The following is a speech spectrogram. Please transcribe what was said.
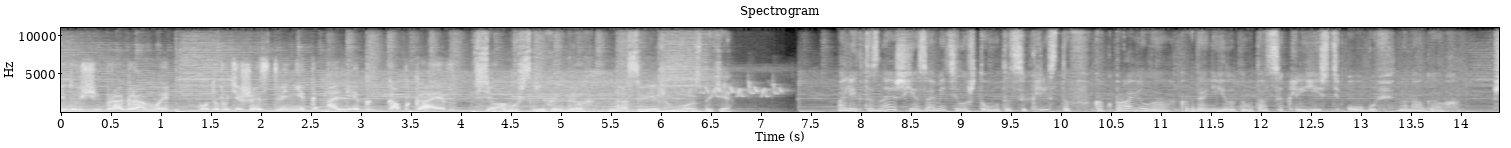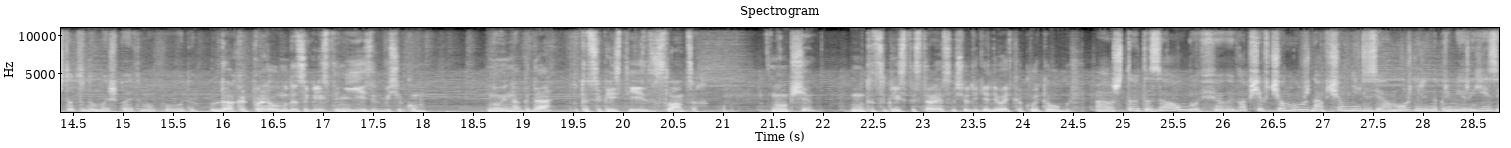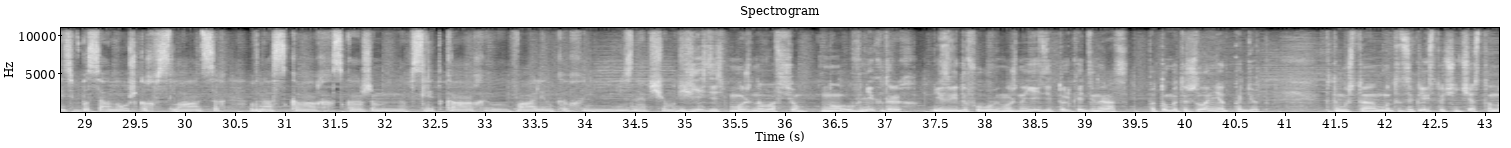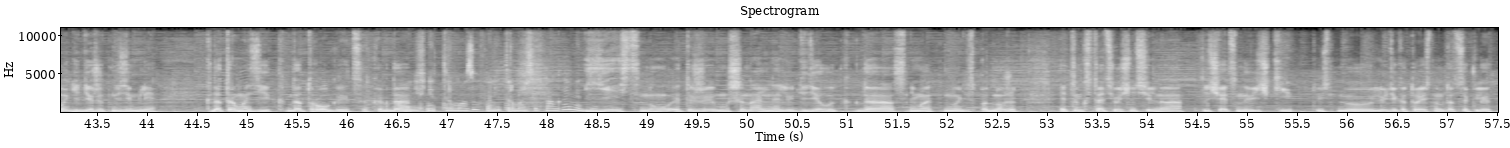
Ведущий программы мотопутешественник Олег Капкаев. Все о мужских играх на свежем воздухе. Олег, ты знаешь, я заметила, что у мотоциклистов, как правило, когда они едут на мотоцикле, есть обувь на ногах. Что ты думаешь по этому поводу? Да, как правило, мотоциклисты не ездят босиком. Но иногда мотоциклисты ездят в сланцах. Но вообще мотоциклисты стараются все-таки одевать какую-то обувь. А что это за обувь? И вообще в чем можно, а в чем нельзя? Можно ли, например, ездить в босоножках, в сланцах, в носках, скажем, в слитках, в валенках? Не знаю, в чем еще. Ездить можно во всем. Но в некоторых из видов обуви можно ездить только один раз. Потом это желание отпадет. Потому что мотоциклист очень часто ноги держит на земле когда тормозит, когда трогается, когда... А у них нет тормозов, они тормозят ногами, да? Есть, но это же машинально люди делают, когда снимают ноги с подножек. Этим, кстати, очень сильно отличаются новички. То есть ну, люди, которые есть на мотоцикле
